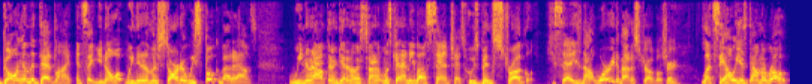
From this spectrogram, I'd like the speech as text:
Going on the deadline and say, you know what, we need another starter. We spoke about it, Alex we need out there and get another starter. Let's get Anibal Sanchez, who's been struggling. He said he's not worried about his struggles. Sure. Let's see how he is down the road.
